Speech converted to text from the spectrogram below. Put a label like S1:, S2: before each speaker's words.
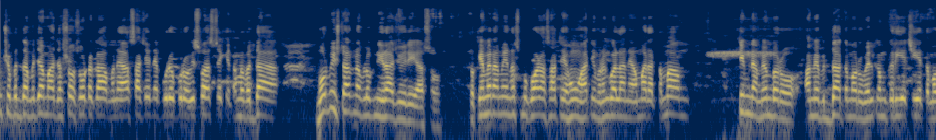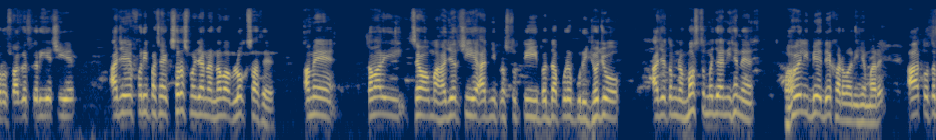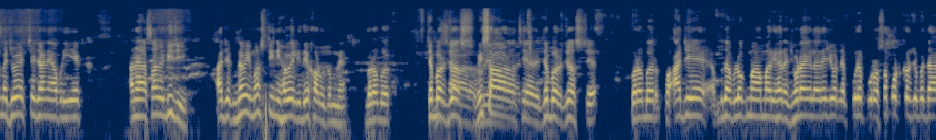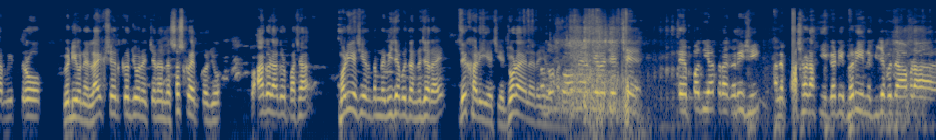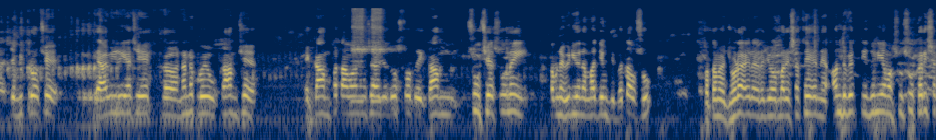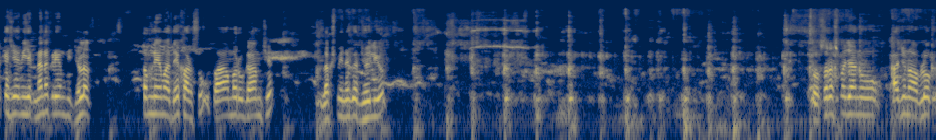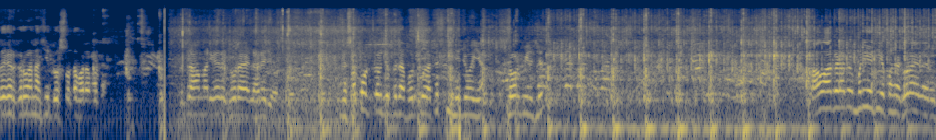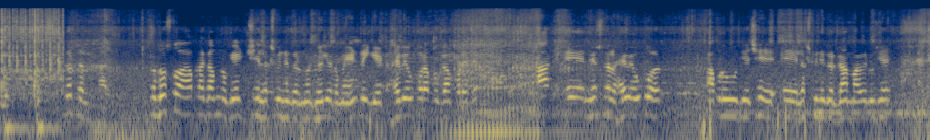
S1: કેમ છો બધા? મજામાં જશો સો ટકા મને આશા છે ને પૂરેપૂરો વિશ્વાસ છે કે તમે બધા મોરબી સ્ટારના બ્લોગની રાહ જોઈ રહ્યા છો. તો કેમેરામેન હસમુખવાળા સાથે હું, હાતિમ રંગવાલા અમારા તમામ ટીમના મેમ્બરો અમે બધા તમારું વેલકમ કરીએ છીએ, તમારું સ્વાગત કરીએ છીએ. આજે ફરી પાછા એક સરસ મજાના નવા બ્લોગ સાથે અમે તમારી સેવામાં હાજર છીએ. આજની પ્રસ્તુતિ બધા પૂરેપૂરી જોજો. આજે તમને મસ્ત મજાની છે ને હવેલી બે દેખાડવાની છે મારે. આ તો તમે જોયે જ છે જાણે આપણી એક અને આ સામે બીજી આજે એક નવી મસ્તીની હવેલી દેખાડું તમને. બરોબર? જબરજસ્ત વિશાળ છે જબરજસ્ત છે. બરોબર? તો આજે બધા બ્લોગમાં અમારી હારે જોડાયેલા રહેજો અને પૂરેપૂરો સપોર્ટ કરજો બધા મિત્રો. વિડીયોને લાઇક શેર કરજો અને ચેનલને સબસ્ક્રાઇબ કરજો. તો આગળ આગળ પાછા મળીએ છીએ અને તમને બીજા બધા નજારાએ દેખાડીએ છીએ. જોડાયેલા રહેજો દોસ્તો અમે અત્યારે જે છે એ પદયાત્રા કરી છે અને પાછળ આખી ગાડી ભરી અને બીજા બધા આપણા જે મિત્રો છે, એ આવી રહ્યા છે. એક નાનકડું એવું કામ છે. એ કામ પતાવવાનું છે આજે દોસ્તો, તો એ કામ શું છે, શું નહીં, તમને વિડીયોના માધ્યમથી બતાવશું. તો તમે જોડાયેલા રહેજો અમારી સાથે અને અંધ વ્યક્તિ દુનિયામાં શું શું કરી શકે છે એની એક નાનકડી એમની ઝલક તમને એમાં દેખાડશું. તો આ અમારું ગામ છે, લક્ષ્મીનગર, જોઈ લ્યો. તો સરસ મજાનું આજનો આ બ્લોગ તૈયાર કરવાના છીએ દોસ્તો તમારા માટે. બધા અમારી ઘરે જોડાયેલા રહેજો. અને સપોર્ટ કરજો બધા ભરપૂર. થકી લેજો અહીંયા ફ્લોર મિલ છે. આવો આગળ આગળ મળીએ છીએ પાછા જોડાયેલા રહેજો. તો દોસ્તો આ આપણા ગામનો ગેટ છે, લક્ષ્મીનગરનો. જોઈ લો તમે એન્ટ્રી ગેટ હાઈવે ઉપર આપણું ગામ પડે છે. આ એ નેશનલ હાઈવે ઉપર આપણું જે છે એ લક્ષ્મીનગર ગામ આવેલું છે.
